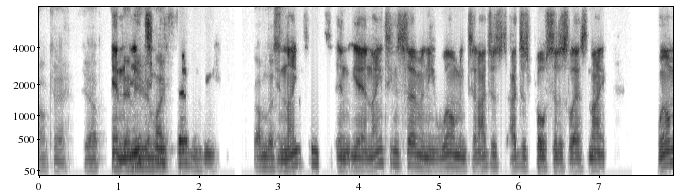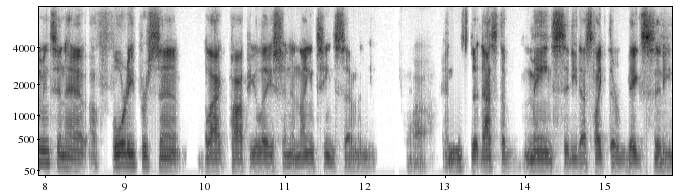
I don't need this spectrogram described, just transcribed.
Okay. Yep. In 1970, like, I'm listening. In 19 in yeah, 1970, Wilmington. I just I just posted this last night. Wilmington had a 40% black population in 1970. Wow. And that's the, that's the main city. That's like their big city.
